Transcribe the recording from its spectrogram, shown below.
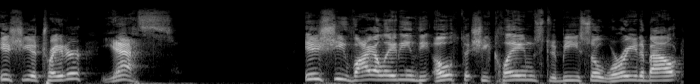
Is she a traitor? Yes. Is she violating the oath that she claims to be so worried about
